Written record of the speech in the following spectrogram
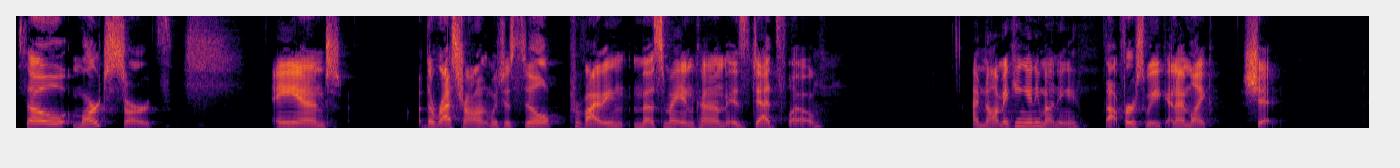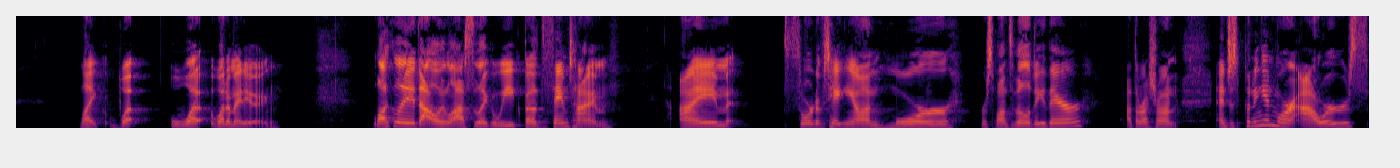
So, March starts, and the restaurant, which is still providing most of my income, is dead slow. I'm not making any money that first week. And I'm like, shit. Like, what? What what am I doing? Luckily, that only lasted like a week, but at the same time, I'm sort of taking on more responsibility there at the restaurant and just putting in more hours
